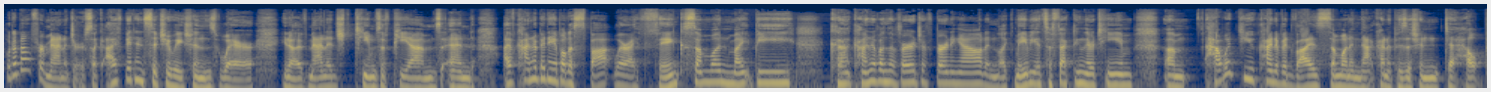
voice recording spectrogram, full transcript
what about for managers? Like I've been in situations where, you know, I've managed teams of PMs and I've kind of been able to spot where I think someone might be kind of on the verge of burning out and like maybe it's affecting their team. Um, how would you kind of advise someone in that kind of position to help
